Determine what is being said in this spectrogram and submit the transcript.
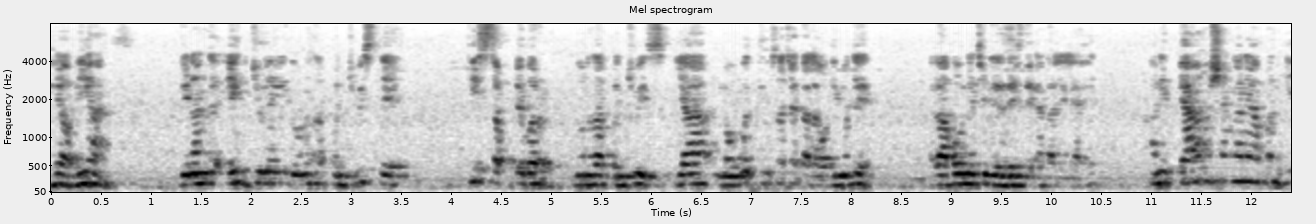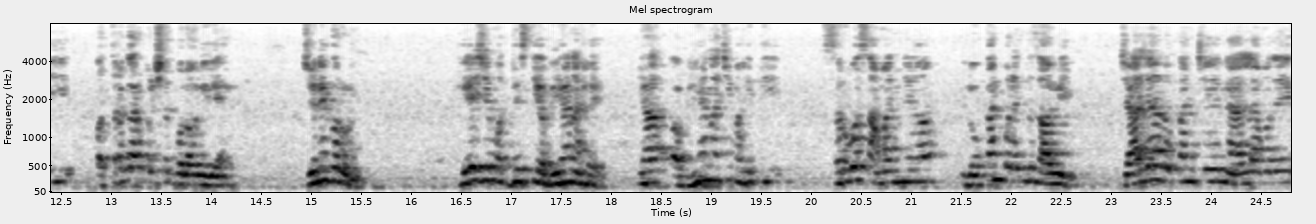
हे अभियान दिनांक एक जुलै दोन हजार पंचवीस ते तीस सप्टेंबर दोन हजार पंचवीस या नव्वद दिवसाच्या कालावधीमध्ये राबवण्याचे निर्देश देण्यात आलेले आहेत. आणि त्या अनुषंगाने आपण ही पत्रकार परिषद बोलावलेली आहे. जेणेकरून हे जे मध्यस्थी अभियान आहे या अभियानाची माहिती सर्वसामान्य लोकांपर्यंत जावी ज्या ज्या लोकांचे न्यायालयामध्ये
